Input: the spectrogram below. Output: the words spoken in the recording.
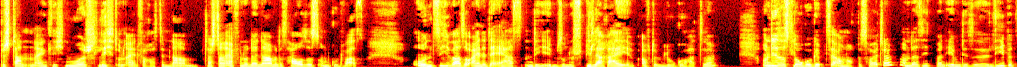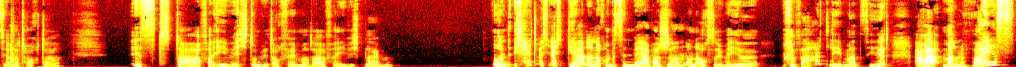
bestanden eigentlich nur schlicht und einfach aus dem Namen. Da stand einfach nur der Name des Hauses und gut war's. Und sie war so eine der ersten, die eben so eine Spielerei auf dem Logo hatte. Und dieses Logo gibt's ja auch noch bis heute. Und da sieht man eben diese Liebe zu ihrer Tochter ist da verewigt und wird auch für immer da verewigt bleiben. Und ich hätte euch echt gerne noch ein bisschen mehr über Jeanne und auch so über ihr Privatleben erzählt, aber man weiß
